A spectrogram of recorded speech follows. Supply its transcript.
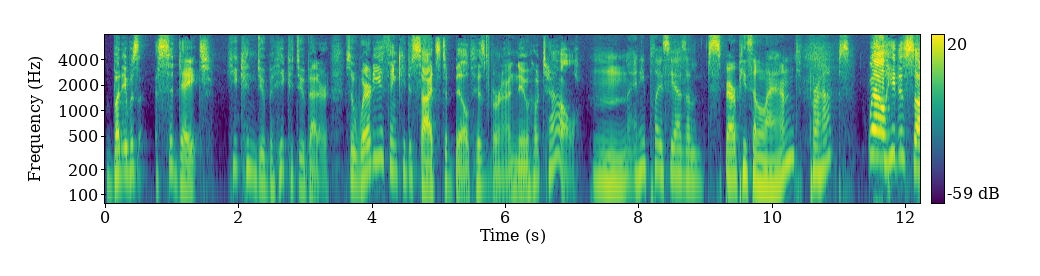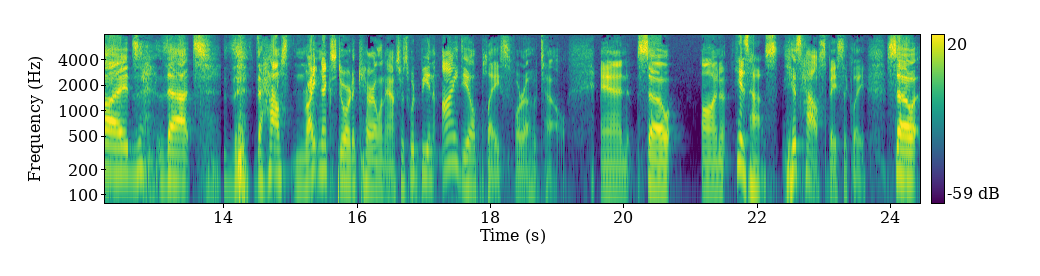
but it was sedate. He can do he could do better. So where do you think he decides to build his brand new hotel? Hmm, any place he has a spare piece of land, perhaps. Well, he decides that the, the house right next door to Carolyn Astor's would be an ideal place for a hotel. And so on His house. his house, basically. So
